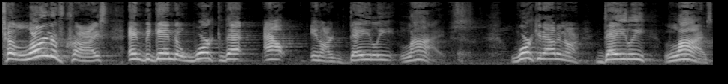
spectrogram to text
to learn of Christ and begin to work that out in our daily lives. Work it out in our daily lives.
